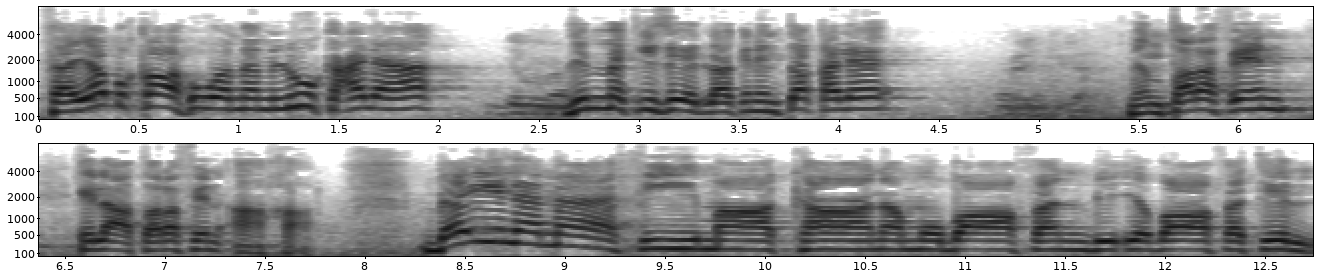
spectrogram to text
فيبقى هو مملوك على ذمة زيد لكن انتقل من طرف إلى طرف آخر. بينما فيما كان مضافا بإضافة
